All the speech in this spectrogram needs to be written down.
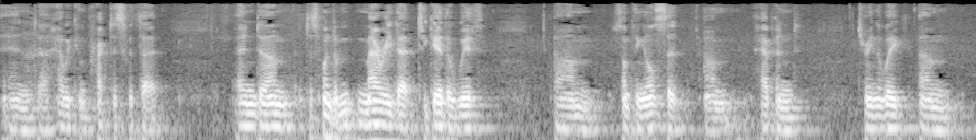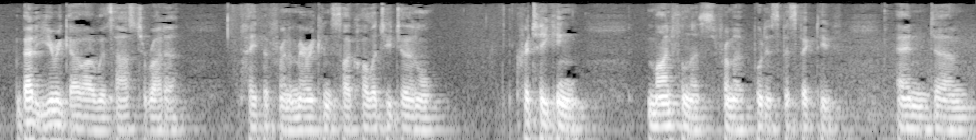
and uh, how we can practice with that. And um, I just wanted to marry that together with um, something else that um, happened during the week. Um, about a year ago, I was asked to write a paper for an American psychology journal critiquing mindfulness from a Buddhist perspective, and um,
